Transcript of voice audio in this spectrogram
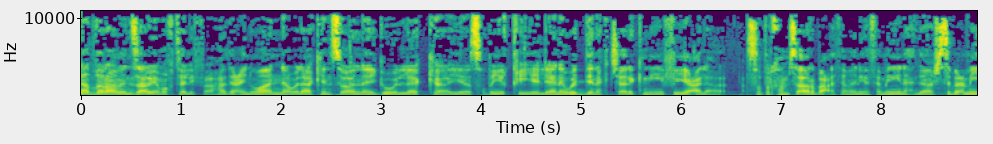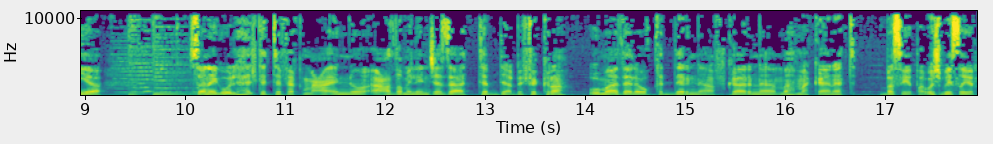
نظرة من زاوية مختلفة. هذا عنواننا ولكن سؤالنا يقول لك يا صديقي اللي أنا ودي أنك تشاركني فيه على صفر خمسة أربعة ثمانية وثمانين أحداش سبعمية. سؤالنا يقول هل تتفق مع أنه أعظم الإنجازات تبدأ بفكرة؟ وماذا لو قدرنا أفكارنا مهما كانت بسيطة؟ وش بيصير؟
